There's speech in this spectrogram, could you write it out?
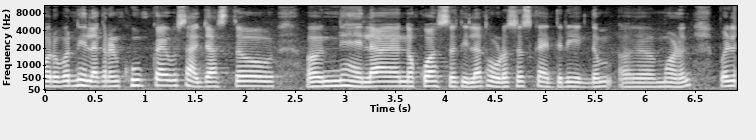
बरोबर नेला कारण खूप काय सा जास्त न्यायला नको असतं तिला थोडंसंच काहीतरी एकदम म्हणून. पण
